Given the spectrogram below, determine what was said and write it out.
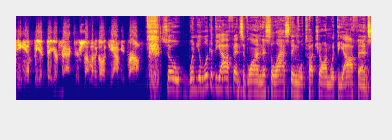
see him be a bigger factor. So I'm going to go with Dyami Brown. So when you look at the offensive line, and this is the last thing we'll touch on with the offense,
